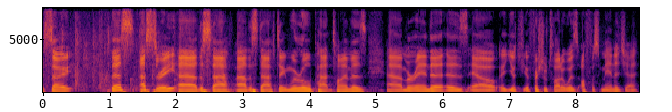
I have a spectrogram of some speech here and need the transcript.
So this, us three, are the staff, are the staff team. We're all part timers. Uh, Miranda is our, your, your, official title was office manager,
